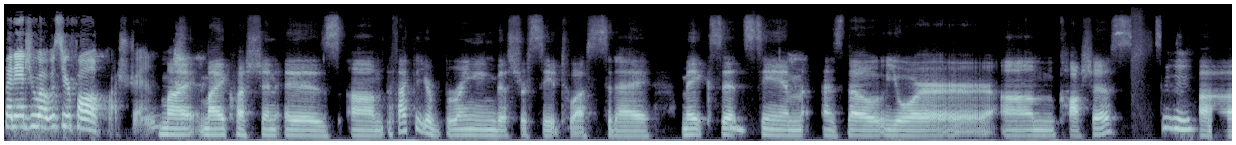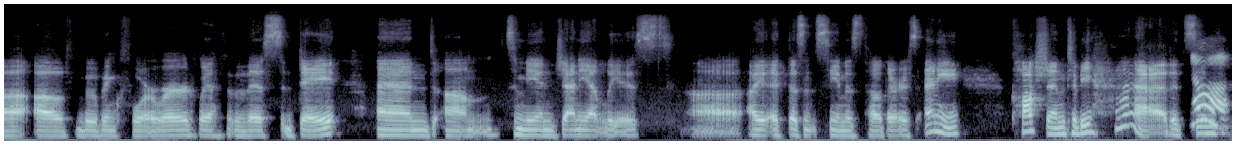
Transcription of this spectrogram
But Andrew, what was your follow up question? My my question is um, the fact that you're bringing this receipt to us today makes it seem as though you're um, cautious Mhm. uh, of moving forward with this date. And um, to me and Jenny, at least, uh, I, it doesn't seem as though there's any caution to be had. It seems Yeah. as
